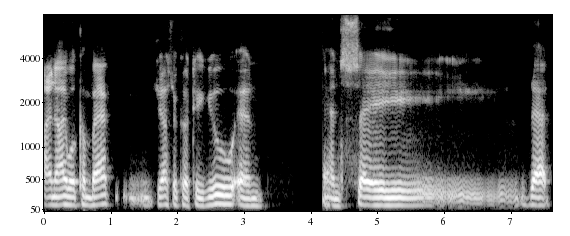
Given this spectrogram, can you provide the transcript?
And I will come back, Jessica, to you and and say that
